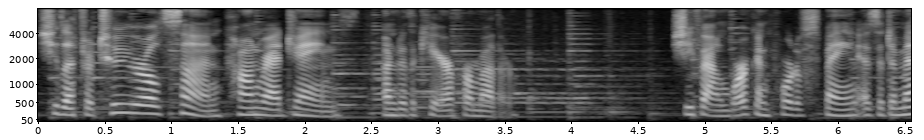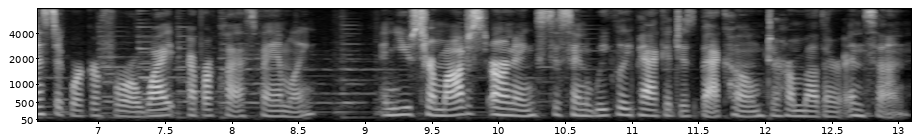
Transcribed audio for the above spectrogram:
She left her two year old son, Conrad James, under the care of her mother. She found work in Port of Spain as a domestic worker for a white upper class family and used her modest earnings to send weekly packages back home to her mother and son.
